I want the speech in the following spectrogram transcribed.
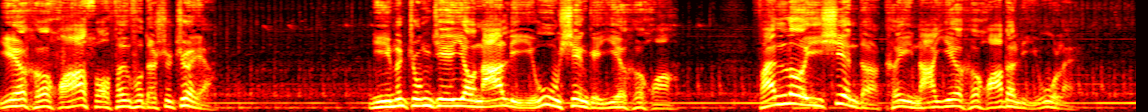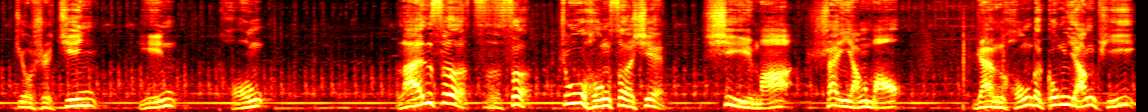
耶和华所吩咐的是这样：你们中间要拿礼物献给耶和华，凡乐意献的，可以拿耶和华的礼物来，就是金、银、铜、蓝色、紫色、朱红色线。”细麻、山羊毛、染红的公羊皮、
